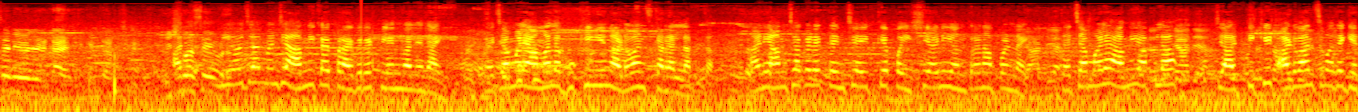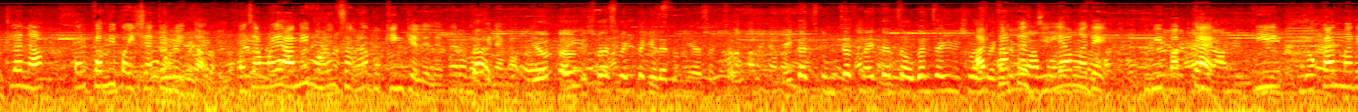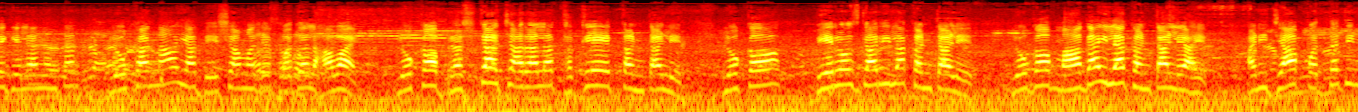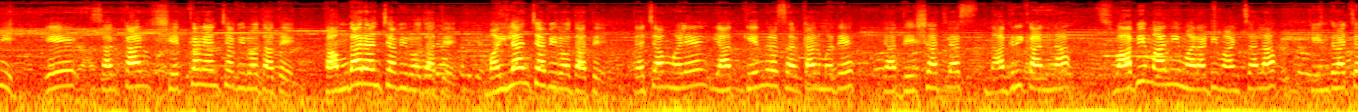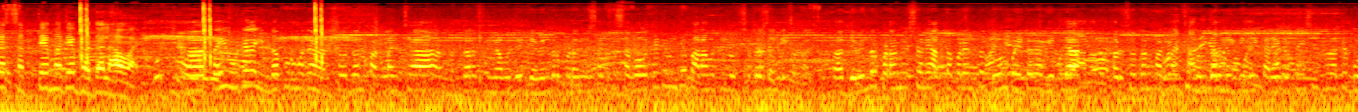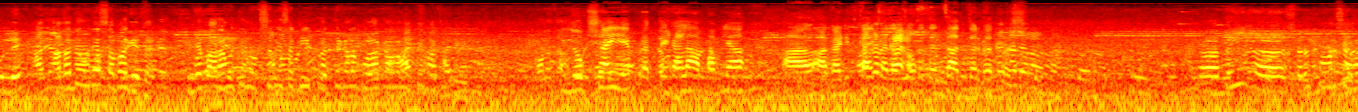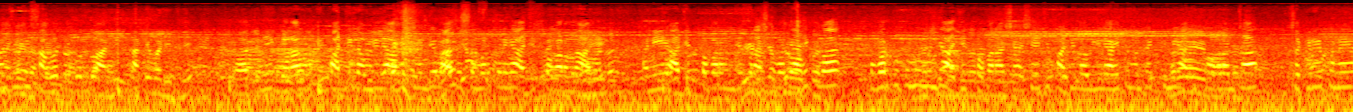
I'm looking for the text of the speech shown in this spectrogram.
कसं नियोजन काय म्हणजे आम्ही काय प्रायव्हेट प्लेनवाले नाही. त्याच्यामुळे आम्हाला बुकिंग इन ॲडव्हान्स करायला लागतं. आणि आमच्याकडे त्यांचे इतके पैसे आणि यंत्रणा पण नाही. त्याच्यामुळे आम्ही आपला तिकीट ॲडव्हान्समध्ये घेतलं ना तर कमी पैशात मिळतं. त्याच्यामुळे आम्ही म्हणून सगळं बुकिंग केलेलं आहे. बरोबर की नाही विश्वास व्यक्त केला तुम्ही असं एकाच तुमच्याच नाही तर चौघांचाही विश्वास अर्थातच जिल्ह्यामध्ये तुम्ही बघताय की लोकांमध्ये गेल्यानंतर लोकांना या देशामध्ये बदल हवाय. लोक भ्रष्टाचाराला थकलेत कंटाळलेत. लोक बेरोजगारीला कंटाळलेत. लोक महागाईला कंटाळले आहेत. आणि ज्या पद्धतीने हे सरकार शेतकऱ्यांच्या विरोधात आहे कामगारांच्या विरोधात आहे महिलांच्या विरोधात आहे त्याच्यामुळे या केंद्र सरकारमध्ये या देशातल्या नागरिकांना स्वाभिमानी मराठी माणसाला केंद्राच्या सत्तेमध्ये बदल हवा आहे. ताई उद्या इंदापूरमध्ये हर्षवर्धन पाटलांच्या मतदारसंघामध्ये देवेंद्र फडणवीसांची सभा होती ती म्हणजे बारामती लोकसभेसाठी देवेंद्र फडणवीसांनी आतापर्यंत दोन बैठका घेतल्या. हर्षवर्धन पाटलांची नोंदणी केली कार्यकर्त्यांशी सुद्धा ते बोलले. आता ते उद्या सभा घेत आहेत. म्हणजे बारामती लोकसभेसाठी प्रत्येकाला गोळा करावा लोकशाही आहे प्रत्येकाला आपापल्या आघाडीत काय करायचं होतं त्यांचा अंतर्गत प्रश्न. अ, ताई शरद पवार साहेबांचे जे सावत्र बंधू आहेत काटेवाडीतले अ, त्यांनी घरावरती पाठी लावलेली आहे म्हणजे माझं समर्थन हे अजित पवारांना आहे. आणि अजित पवार म्हणजे राष्ट्रवादी आहे किंवा पवार कुटुंब म्हणजे अजित पवार. अशा अशी याची पाठी लावलेली आहे ते म्हणतात की मी अजित पवारांचा सक्रियपणे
